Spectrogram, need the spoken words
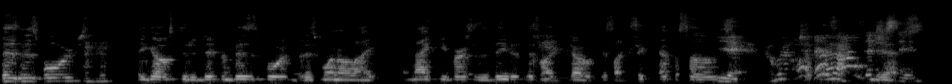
Business Wars. Mhm. It goes through the different business wars, but it's one on like Nike versus Adidas. It's like dope. It's like six episodes. Yeah. Oh, that sounds interesting. Yes.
